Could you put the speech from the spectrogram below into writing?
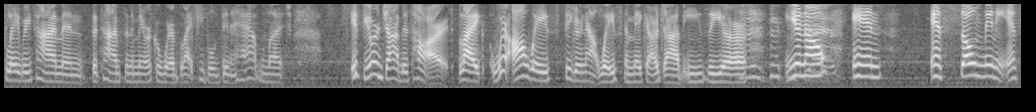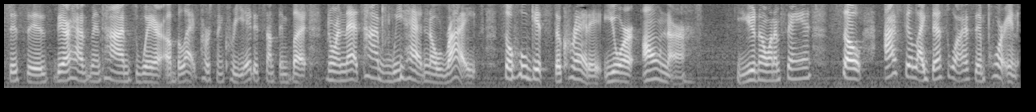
slavery time and the times in America where black people didn't have much, if your job is hard, like we're always figuring out ways to make our job easier, you know? And in so many instances, there have been times where a black person created something, but during that time we had no rights. So who gets the credit? Your owner. You know what I'm saying? So I feel like that's why it's important.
